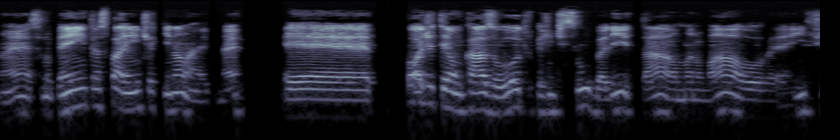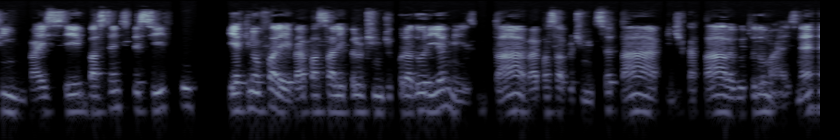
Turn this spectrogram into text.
né? Sendo bem transparente aqui na live, né? É, Pode ter um caso ou outro que a gente suba ali, tá? O manual, é, enfim, vai ser bastante específico. E aqui não falei, vai passar ali pelo time de curadoria mesmo, tá? Vai passar pelo time de setup, de catálogo e tudo mais, né?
